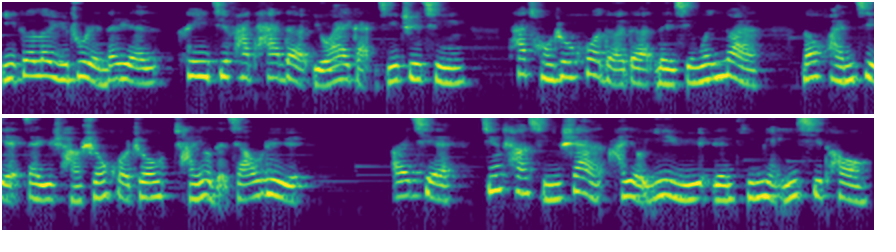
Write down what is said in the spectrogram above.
一个乐于助人的人可以激发他的友爱感激之情，他从中获得的内心温暖能缓解在日常生活中常有的焦虑。而且，经常行善还有益于人体免疫系统。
